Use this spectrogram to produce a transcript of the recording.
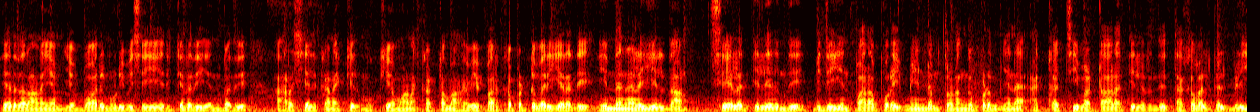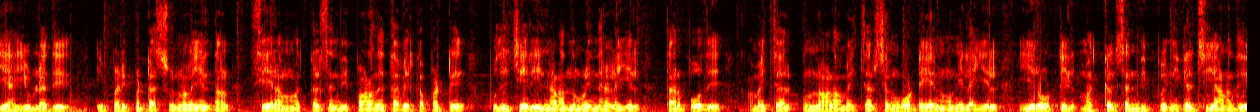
தேர்தல் ஆணையம் எவ்வாறு முடிவு செய்ய இருக்கிறது என்பது அரசியல் கணக்கில் முக்கியமான கட்டமாகவே பார்க்கப்பட்டு வருகிறது. இந்த நிலையில்தான் சேலத்திலிருந்து விஜயின் பரப்புரை மீண்டும் தொடங்கப்படும் என அக்கட்சி வட்டாரத்திலிருந்து தகவல்கள் வெளியாகியுள்ளது. இப்படிப்பட்ட சூழ்நிலையில்தான் சேலம் மக்கள் சந்திப்பானது தவிர்க்கப்பட்டு புதுச்சேரியில் நடந்து முடிந்த நிலையில் தற்போது அமைச்சர் முன்னாள் அமைச்சர் செங்கோட்டையன் முன்னிலையில் ஈரோட்டில் மக்கள் சந்திப்பு நிகழ்ச்சியானது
